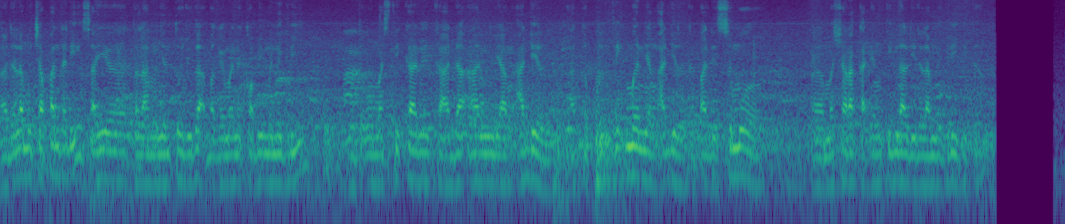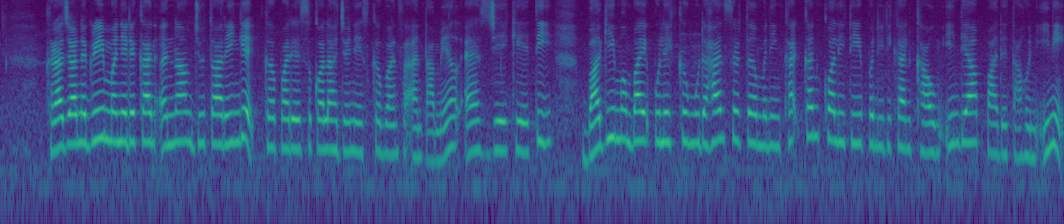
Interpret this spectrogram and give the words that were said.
Uh, dalam ucapan tadi saya telah menyentuh juga bagaimana komitmen negeri untuk memastikan keadaan yang adil ataupun treatment yang adil kepada semua uh, masyarakat yang tinggal di dalam negeri kita. Kerajaan negeri menyediakan 6 juta ringgit kepada Sekolah Jenis Kebangsaan Tamil SJKT bagi membaik pulih kemudahan serta meningkatkan kualiti pendidikan kaum India pada tahun ini.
